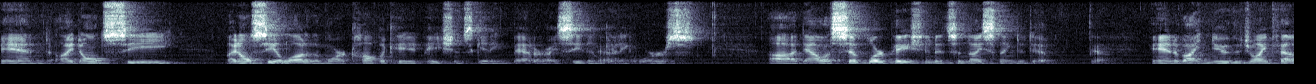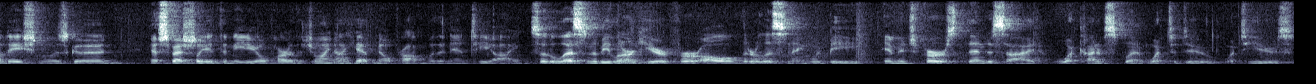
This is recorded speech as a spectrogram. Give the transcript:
And I don't see, I don't see a lot of the more complicated patients getting better. I see them Yeah. getting worse. Uh, now, a simpler patient, it's a nice thing to do. Yeah. And if I knew the joint foundation was good, especially at the medial part of the joint, I have no problem with an NTI. So the lesson to be learned here for all that are listening would be image first, then decide what kind of splint, what to do, what to use,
